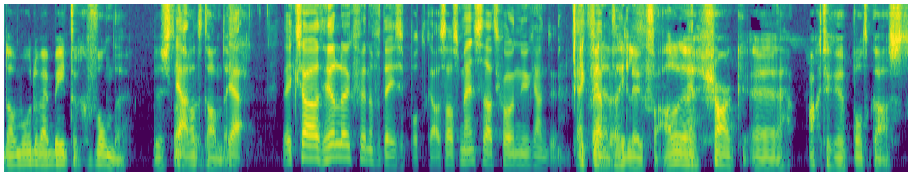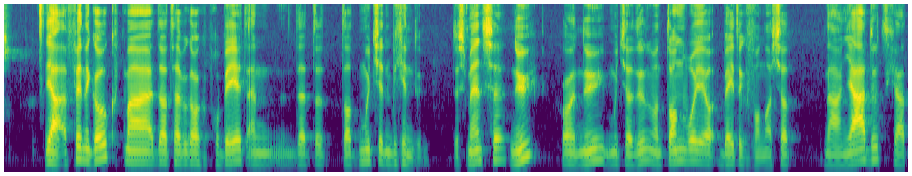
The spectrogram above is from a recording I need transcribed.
dan worden wij beter gevonden. Dus dat is altijd handig. Ja. Ik zou het heel leuk vinden voor deze podcast, als mensen dat gewoon nu gaan doen. Kijk, ik vind het hebben- heel leuk voor alle Shark-achtige podcasts. Ja, vind ik ook, maar dat heb ik al geprobeerd en dat, dat, dat moet je in het begin doen. Dus mensen, nu, gewoon nu moet je dat doen, want dan word je beter gevonden. Als je dat na een jaar doet, gaat,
